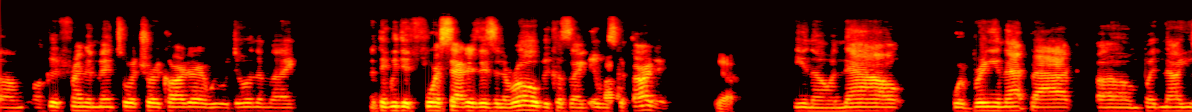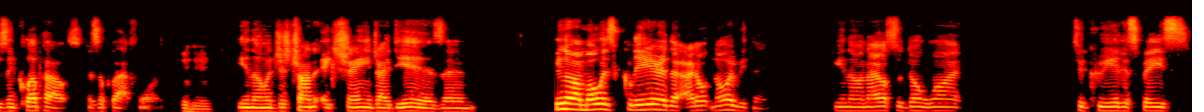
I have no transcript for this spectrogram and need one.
um, a good friend and mentor, Troy Carter. We were doing them like, I think we did four Saturdays in a row because like it was cathartic. Yeah. You know, and now we're bringing that back, um, but now using Clubhouse as a platform. hmm You know, and just trying to exchange ideas. And you know, I'm always clear that I don't know everything. You know, and I also don't want to create a space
